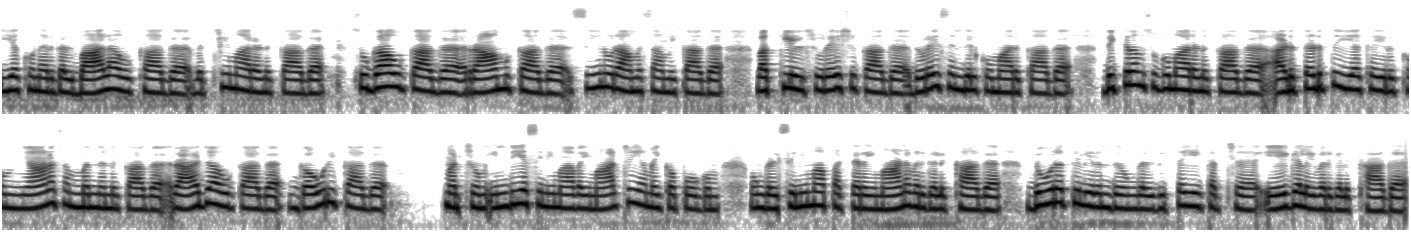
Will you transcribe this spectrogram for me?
இயக்குனர்கள் பாலாவுக்காக வெற்றிமாறனுக்காக சுகாவுக்காக ராமுக்காக சீனு ராமசாமிக்காக வக்கீல் சுரேஷுக்காக துரை செந்தில்குமாருக்காக விக்ரம் சுகுமாரனுக்காக அடுத்தடுத்து இயக்க இருக்கும் ஞான சம்பந்தனுக்காக ராஜாவுக்காக கௌரிக்காக மற்றும் இந்திய சினிமாவை மாற்றியமைக்கப் போகும் உங்கள் சினிமா பட்டறை மாணவர்களுக்காக தூரத்தில் இருந்து உங்கள் வித்தையை கற்ற ஏகலைவர்களுக்காக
